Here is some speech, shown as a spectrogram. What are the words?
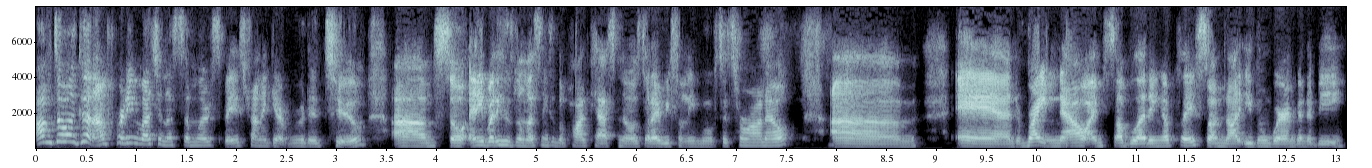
I'm doing good. I'm pretty much in a similar space trying to get rooted too. Um, so anybody who's been listening to the podcast knows that I recently moved to Toronto. Um, and right now I'm subletting a place, so I'm not even where I'm going to be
